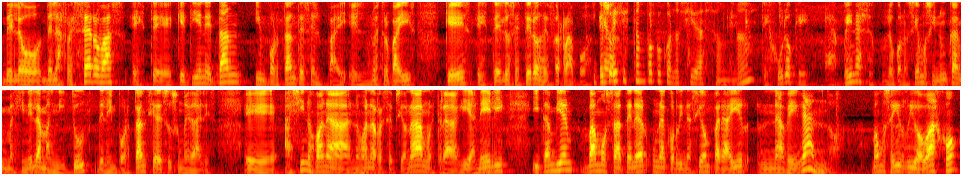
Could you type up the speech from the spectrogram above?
de, lo, de las reservas este, que tiene tan importantes el, el nuestro país, que es este, los esteros de Ferrapo. Y que Eso- a veces tan poco conocidas son, ¿no? te juro que apenas lo, lo conocíamos y nunca me imaginé la magnitud de la importancia de esos humedales. Eh, allí nos van, a, nos van a recepcionar nuestra guía Nelly y también vamos a tener una coordinación para ir navegando. Vamos a ir río abajo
